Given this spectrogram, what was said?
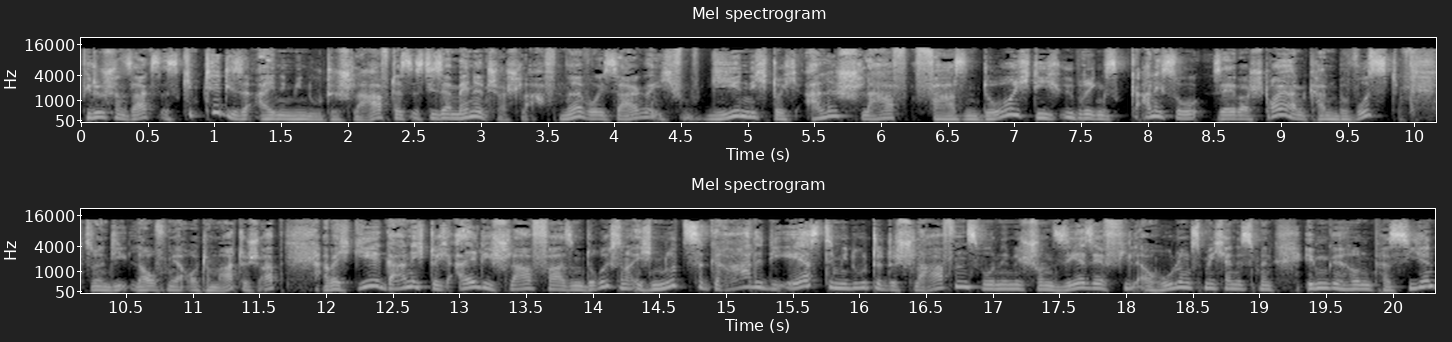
wie du schon sagst, es gibt ja diese eine Minute Schlaf. Das ist dieser Managerschlaf, ne, wo ich sage, ich gehe nicht durch alle Schlafphasen durch, die ich übrigens gar nicht so selber steuern kann, bewusst, sondern die laufen ja automatisch ab. Aber ich gehe gar nicht durch all die Schlafphasen durch, sondern ich nutze gerade die erste Minute des Schlafens, wo nämlich schon sehr, sehr viel Erholungsmechanismen im Gehirn passieren.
